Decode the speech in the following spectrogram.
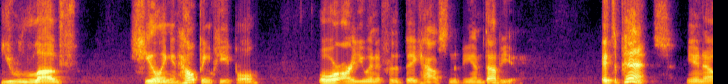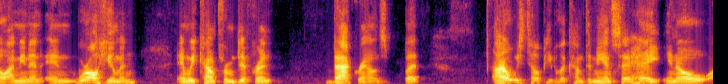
you love healing and helping people, or are you in it for the big house and the BMW? It depends, you know. I mean, and, and we're all human, and we come from different backgrounds. But I always tell people that come to me and say, "Hey, you know,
